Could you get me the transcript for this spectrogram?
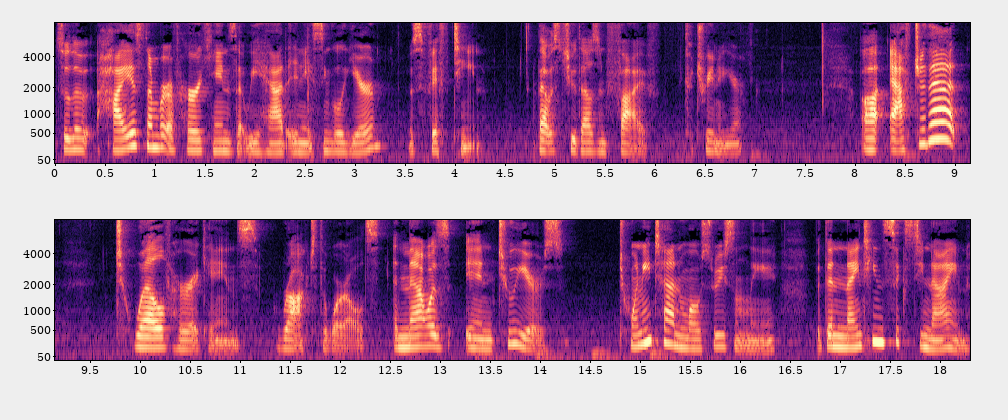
So the highest number of hurricanes that we had in a single year was 15. That was 2005, Katrina year. Uh, after that, 12 hurricanes rocked the world. And that was in two years 2010, most recently, but then 1969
